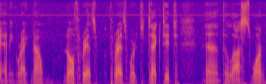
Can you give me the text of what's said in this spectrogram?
scanning right now. No threads threads were detected. And the last one.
